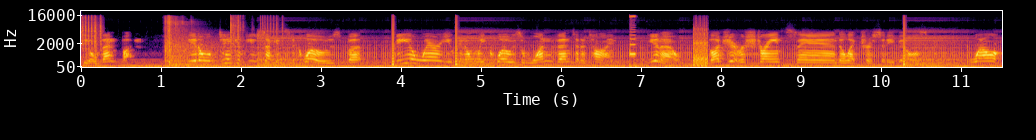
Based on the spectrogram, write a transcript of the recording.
seal vent button. It'll take a few seconds to close, but be aware you can only close one vent at a time. You know, budget restraints and electricity bills. Well,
